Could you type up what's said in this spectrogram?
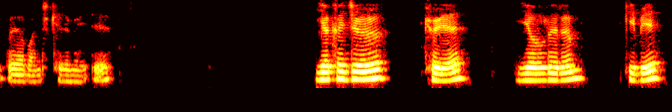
Bu da yabancı kelimeydi. Yakacağı köye yıldırım gibi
